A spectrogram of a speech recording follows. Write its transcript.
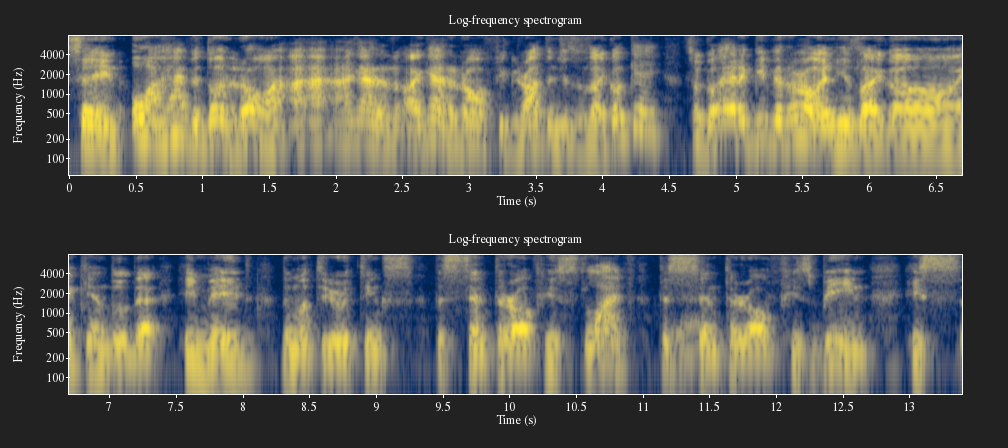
saying, "Oh, I haven't done it all. I, I, I got it. I got it all figured out." And Jesus is like, "Okay, so go ahead and give it all." And he's like, "Oh, I can't do that." He made the material things the center of his life, the Yeah. center of his being. His,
